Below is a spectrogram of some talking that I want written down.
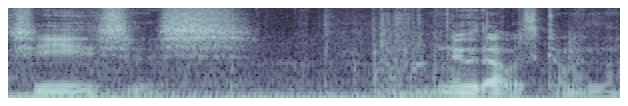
Jesus. Knew that was coming though.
